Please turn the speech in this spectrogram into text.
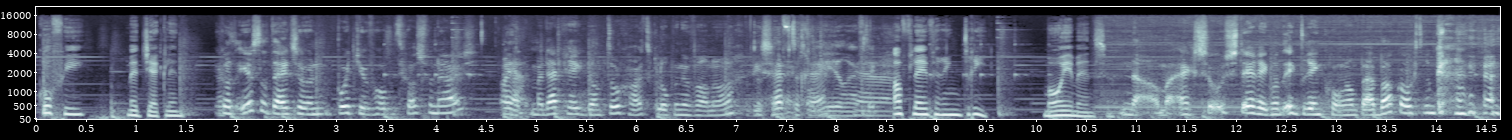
Koffie met Jacqueline. Ik had eerst altijd zo'n potje voor op het gasfornuis. Oh ja, Maar daar kreeg ik dan toch hartkloppingen van hoor. die is heftig hè? Heel heftig. Ja. Aflevering 3. Mooie mensen. Nou, maar echt zo sterk. Want ik drink gewoon een paar bakken achter elkaar.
